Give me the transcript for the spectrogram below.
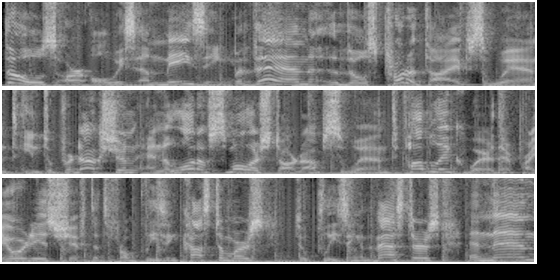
those are always amazing. But then those prototypes went into production, and a lot of smaller startups went public where their priorities shifted from pleasing customers to pleasing investors, and then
